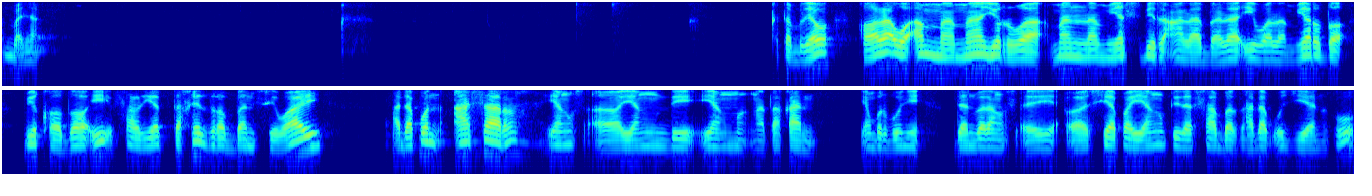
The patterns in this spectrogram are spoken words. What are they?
banyak. Kata beliau, qala wa amma ma yurwa man lam yasbir ala bala'i wa lam yarda biqada'i falyattakhidh rabban siwai. Adapun asar yang uh, yang di yang mengatakan yang berbunyi dan barang eh, siapa yang tidak sabar terhadap ujianku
